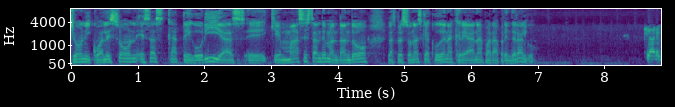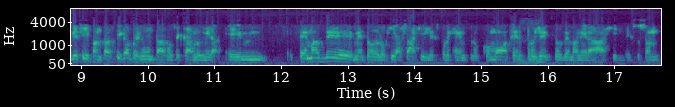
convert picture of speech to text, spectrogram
Johnny, ¿cuáles son esas categorías eh, que más están demandando las personas que acuden a Creana para aprender algo? Claro que sí, fantástica pregunta, José Carlos. Mira, eh, temas de metodologías ágiles, por ejemplo, cómo hacer proyectos de manera ágil, esos son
